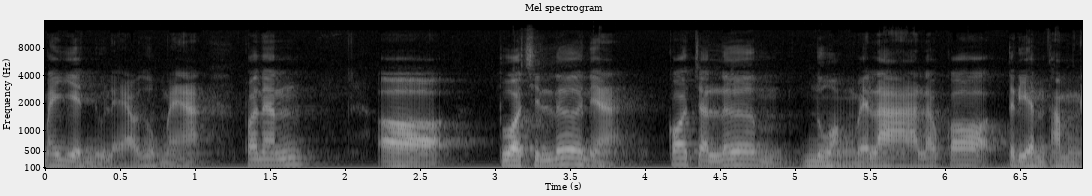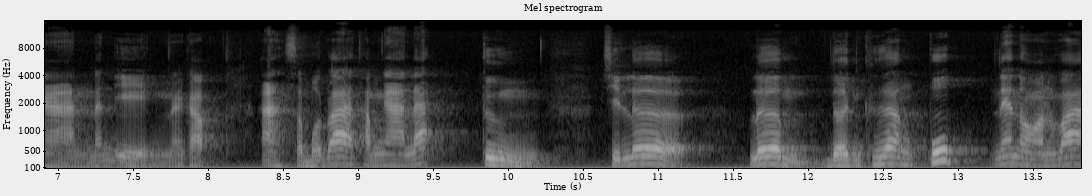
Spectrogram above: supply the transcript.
ไม่เย็นอยู่แล้วถูกไหมฮะเพราะฉะนั้นตัว chiller เนี่ยก็จะเริ่มหน่วงเวลาแล้วก็เตรียมทำงานนั่นเองนะครับอะสมมติว่าทำงานแล้วตึง chiller เริ่มเดินเครื่องปุ๊บแน่นอนว่า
